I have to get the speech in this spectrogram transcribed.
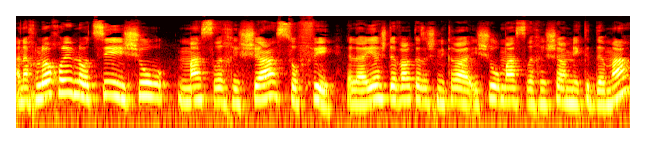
אנחנו לא יכולים להוציא אישור מס רכישה סופי, אלא יש דבר כזה שנקרא אישור מס רכישה מקדמה,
